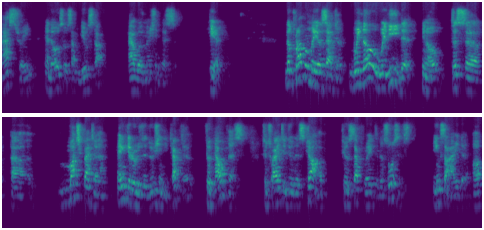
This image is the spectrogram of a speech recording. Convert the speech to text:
ASTRI, and also some new stuff. I will mention this here. The problem is that we know we need, you know, this uh, uh, much better angular resolution detector to help us to try to do this job to separate the sources inside uh,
